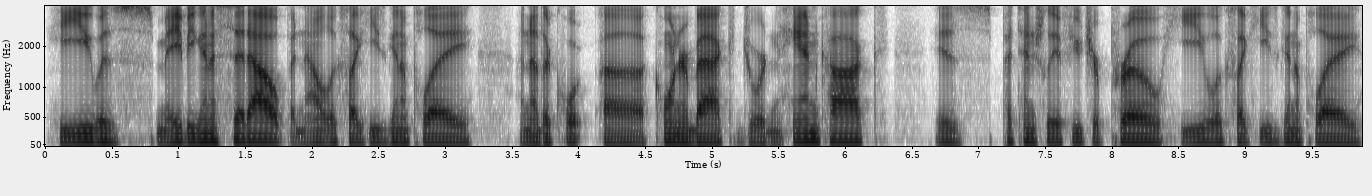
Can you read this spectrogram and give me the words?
He was maybe going to sit out, but now it looks like he's going to play. Another cor- uh, cornerback, Jordan Hancock, is potentially a future pro. He looks like he's going to play.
